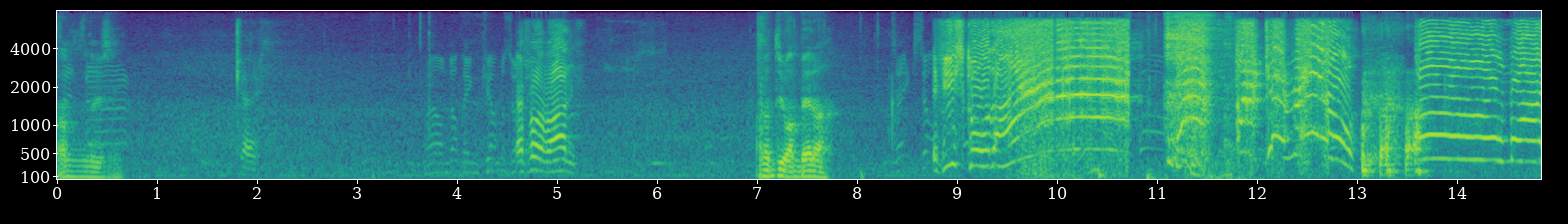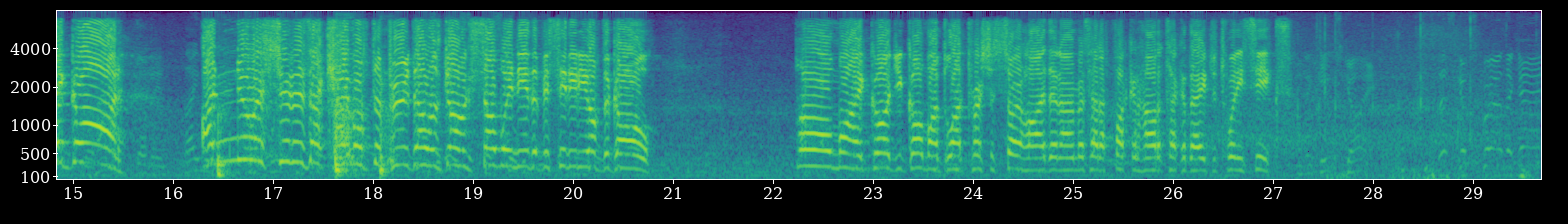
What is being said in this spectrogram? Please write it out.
I'm losing. Okay. Well, nothing comes Go for a run. I'm gonna do one better. If you score that, ah! fucking real! Oh my god! I knew as soon as that came off the boot that was going somewhere near the vicinity of the goal. Oh my god, you got my blood pressure so high that I almost had a fucking heart attack at the age of 26.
